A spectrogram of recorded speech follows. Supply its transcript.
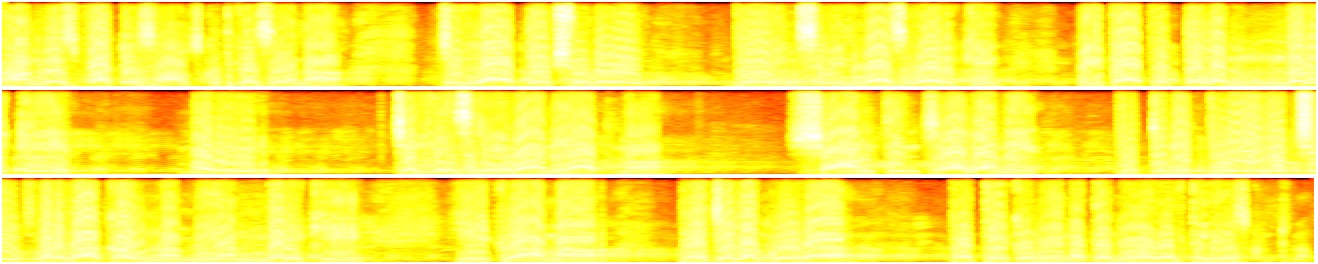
కాంగ్రెస్ పార్టీ సాంస్కృతిక సేన జిల్లా అధ్యక్షుడు బోయింగ్ శ్రీనివాస్ గారికి మిగతా పెద్దలందరికీ మరి చెల్లి శ్రీవాణి ఆత్మ శాంతించాలని పొద్దున ఎప్పుడూ వచ్చి ఇప్పటిదాకా ఉన్న మీ అందరికీ ఈ గ్రామ ప్రజలకు కూడా ప్రత్యేకమైన ధన్యవాదాలు తెలియజేసుకుంటున్నాం.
